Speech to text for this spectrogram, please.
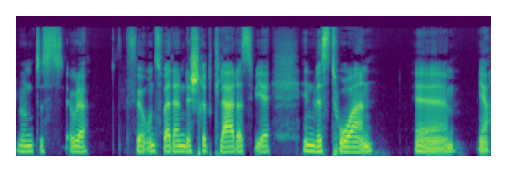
lohnt es, oder für uns war dann der Schritt klar, dass wir Investoren äh, ja,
